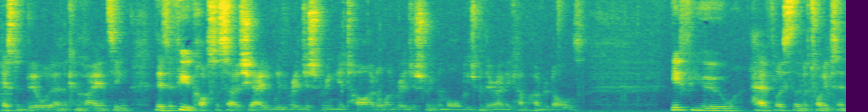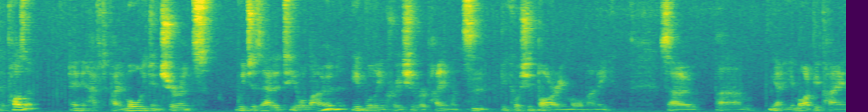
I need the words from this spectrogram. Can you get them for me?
pest and build and the conveyancing. There's a few costs associated with registering your title and registering the mortgage, but they're only a couple hundred dollars. If you have less than a twenty percent deposit and you have to pay mortgage insurance, which is added to your loan, it will increase your repayments Mm. because you're borrowing more money. So, um, you know, you might be paying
